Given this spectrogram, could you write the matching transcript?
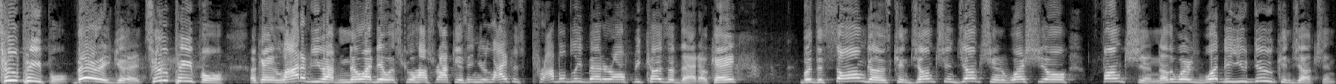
Two people. Very good. Two people. Okay, a lot of you have no idea what Schoolhouse Rock is, and your life is probably better off because of that, okay? But the song goes, conjunction, junction, what's your function? In other words, what do you do, conjunction?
